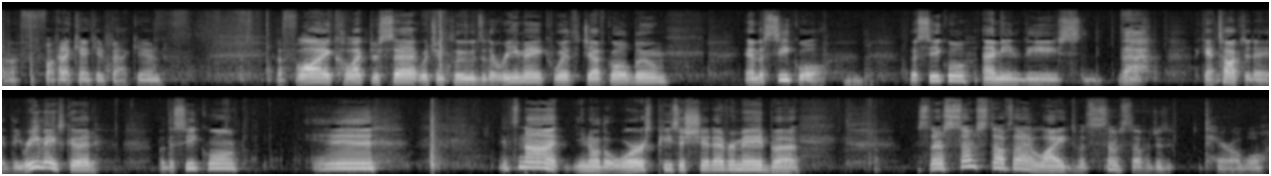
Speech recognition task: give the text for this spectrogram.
Oh, fuck it, I can't get back in. The Fly Collector Set, which includes the remake with Jeff Goldblum, and the sequel. The sequel, I mean, the. I can't talk today. The remake's good, but the sequel, eh. It's not, you know, the worst piece of shit ever made, but so there's some stuff that I liked, but some stuff which is terrible.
